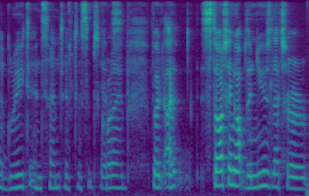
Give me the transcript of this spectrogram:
a great incentive to subscribe. But I, starting up the newsletter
